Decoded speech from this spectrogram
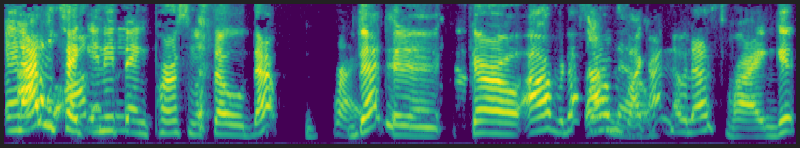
and I don't take honestly- anything personal. So that Right. that didn't, girl. I, that's why I I, was like. I know that's right. Get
